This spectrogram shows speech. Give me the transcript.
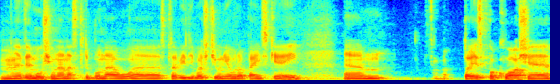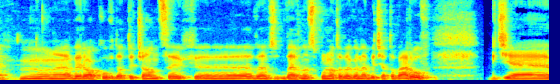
mm, wymusił na nas Trybunał e, Sprawiedliwości Unii Europejskiej. To jest pokłosie mm, wyroków dotyczących e, wewnątrzwspólnotowego nabycia towarów gdzie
